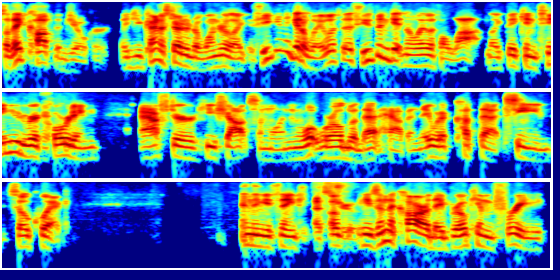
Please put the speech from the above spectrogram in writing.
so they caught the Joker. Like you kind of started to wonder, like, is he going to get away with this? He's been getting away with a lot. Like they continued recording after he shot someone. In what world would that happen? They would have cut that scene so quick. And then you think, That's okay, true. he's in the car. They broke him free.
